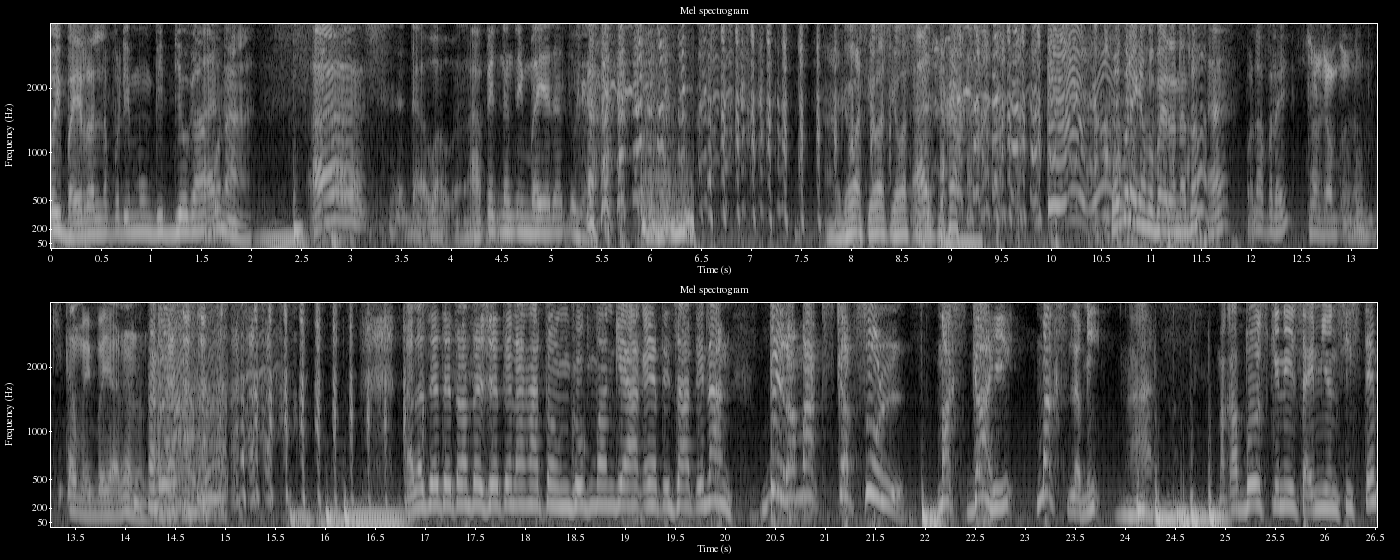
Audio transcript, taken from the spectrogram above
Uy, viral na po din mong video gapo na. Ah, da, wow, apit ng timbaya na to. Ah, gawas, gawas, gawas. gawas. Wala pa rin ka babayaran na to? Ha? Wala pa rin? Kita may bayaran. no? Alas 7.37 na nga itong gugmang gihakayatid sa atin ng Biramax Capsule. Max Gahi, Max Lami. Ha? Makaboost kini sa immune system.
